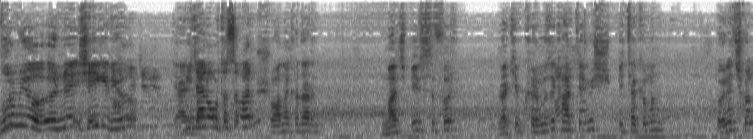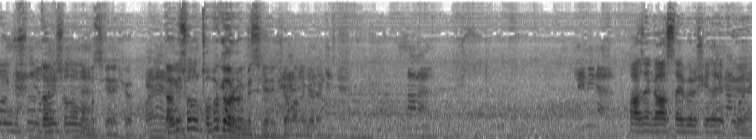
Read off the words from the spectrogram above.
vurmuyor. Önüne şey geliyor. Yani bir tane ortası var. Şu ana kadar maç 1-0. Rakip kırmızı kart yemiş. Bir takımın öne çıkan oyuncusunun Davinson olmaması gerekiyor. Davinson'un topu görmemesi gerekiyor bana göre. Bazen Galatasaray böyle şeyler yapıyor yani.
